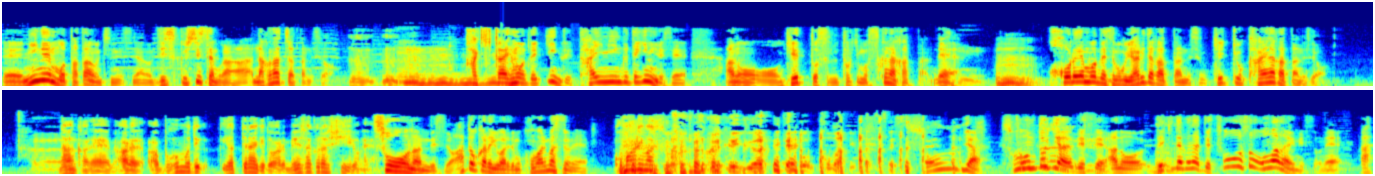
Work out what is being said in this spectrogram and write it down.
う、え2年も経たんうちにですね、あのディスクシステムがなくなっちゃったんですよ。うん。う。うんんうん。書き換えもできんで、タイミング的にですね、あの、ゲットする時も少なかったんうで、ん。うん。これもですね、僕やりたかったんですよ。結局買えなかったんですよ。なんかね、あれ、あ僕もでやってないけど、あれ名作らしいよね。そうなんですよ。後から言われても困りますよね。困りますよ。言われても困りますね。そんいや、その時はですね、あの、できなくなってそうそう思わないんですよね。あ、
